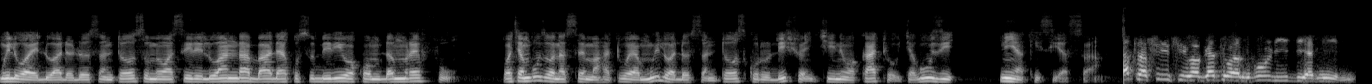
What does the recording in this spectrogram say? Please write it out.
Mwili wa Eduardo dos Santos umewasili Luanda baada ya kusubiriwa kwa muda mrefu. Wachambuzi wanasema hatua ya mwili wa dos Santos kurudishwa nchini wakati wa uchaguzi ni ya kisiasa. Hata sisi wakati wa nguli Idi Amin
